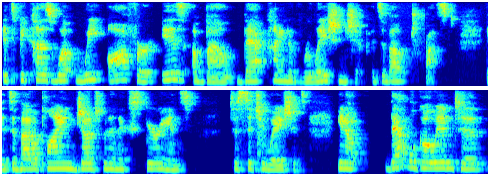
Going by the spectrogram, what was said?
It's because what we offer is about that kind of relationship. It's about trust. It's about applying judgment and experience to situations. You know that will go into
